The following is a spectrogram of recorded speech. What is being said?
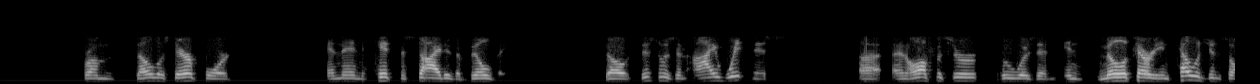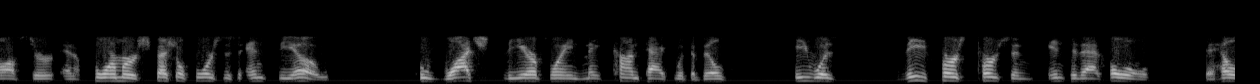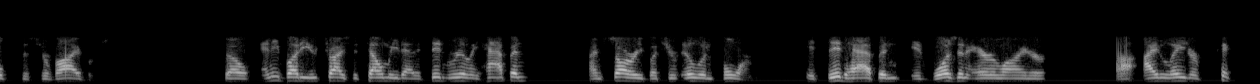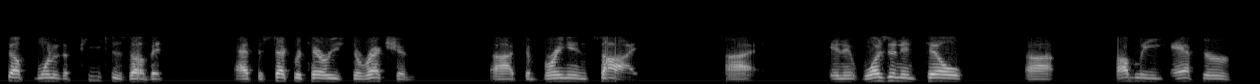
from Dulles Airport and then hit the side of the building. So this was an eyewitness, uh, an officer who was a in military intelligence officer and a former Special Forces NCO who watched the airplane make contact with the building. He was the first person into that hole to help the survivors. So anybody who tries to tell me that it didn't really happen, I'm sorry, but you're ill informed. It did happen. It was an airliner. Uh, I later picked up one of the pieces of it at the secretary's direction uh, to bring inside. Uh, and it wasn't until uh, probably after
